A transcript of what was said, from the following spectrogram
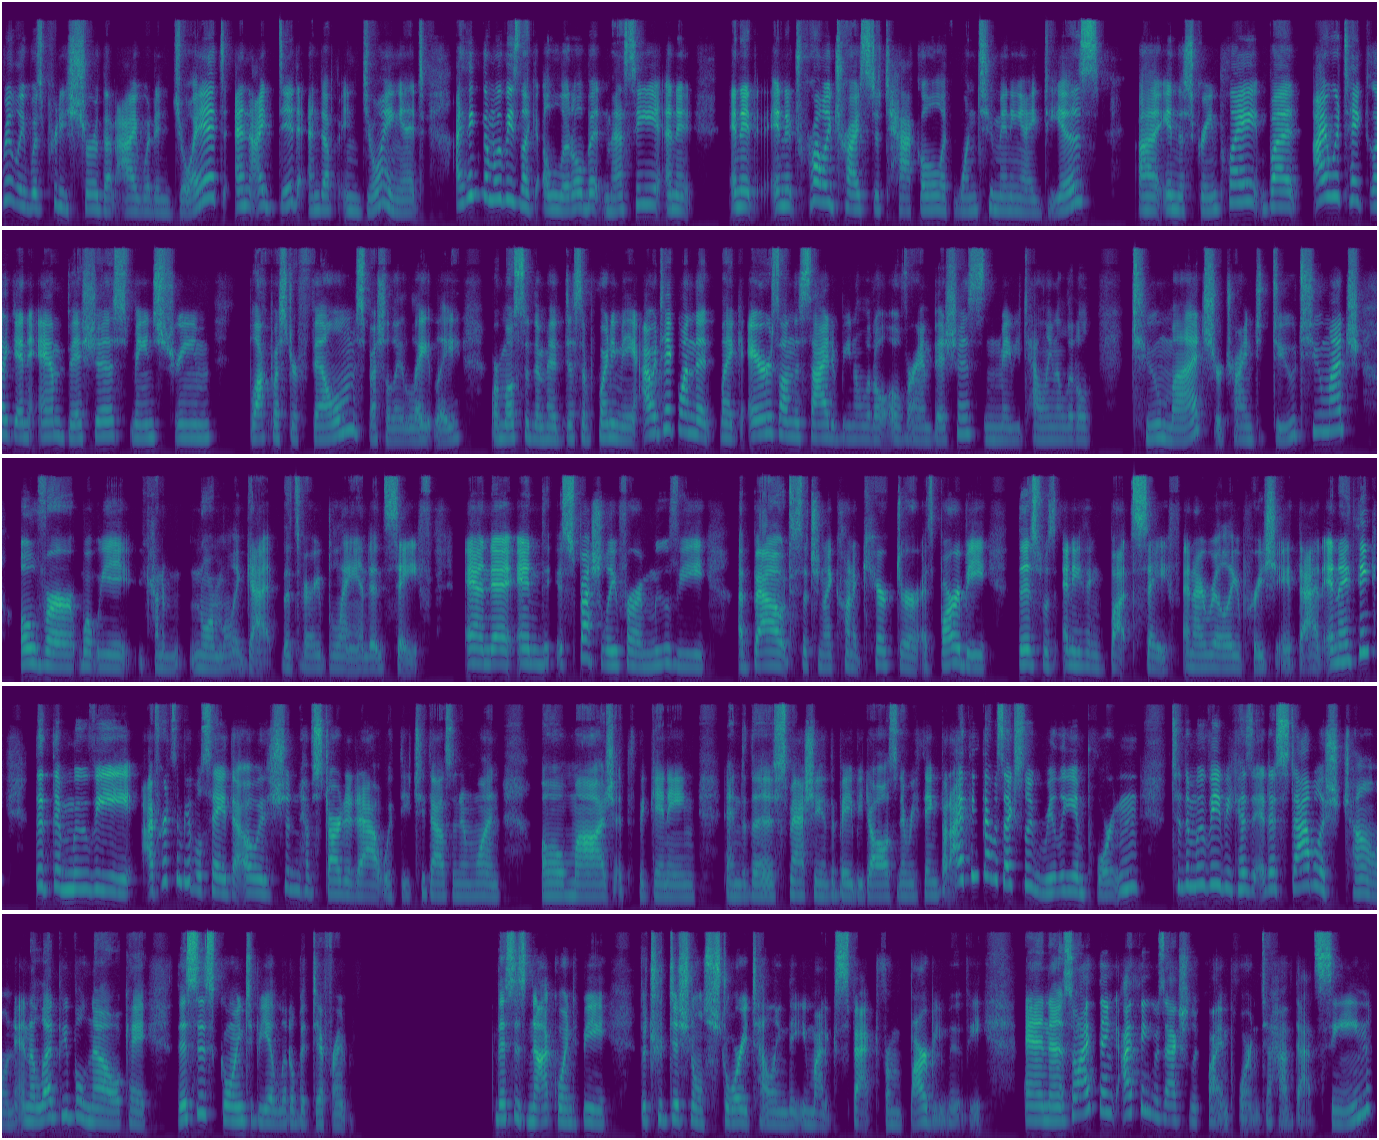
really was pretty sure that I would enjoy it. And I did end up enjoying it. I think the movie's like a little bit messy and it and it and it probably tries to tackle like one too many ideas uh, in the screenplay. But I would take like an ambitious mainstream blockbuster film, especially lately, where most of them have disappointed me. I would take one that like errs on the side of being a little over ambitious and maybe telling a little too much or trying to do too much over what we kind of normally get that's very bland and safe. And uh, and especially for a movie about such an iconic character as Barbie this was anything but safe and I really appreciate that. And I think that the movie I've heard some people say that oh it shouldn't have started out with the 2001 homage at the beginning and the smashing of the baby dolls and everything. But I think that was actually really important to the movie because it established tone and it let people know okay, this is going to be a little bit different. This is not going to be the traditional storytelling that you might expect from Barbie movie. And uh, so I think I think it was actually quite important to have that scene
